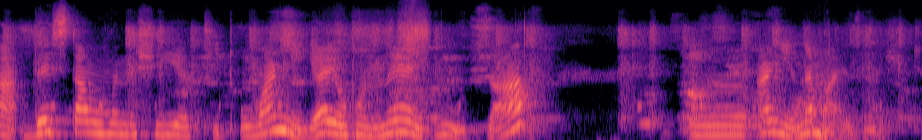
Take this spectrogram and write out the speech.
А, десь там у мене ще є кіт у ванні, я його не юзав. Е, а ні, немає, значить.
